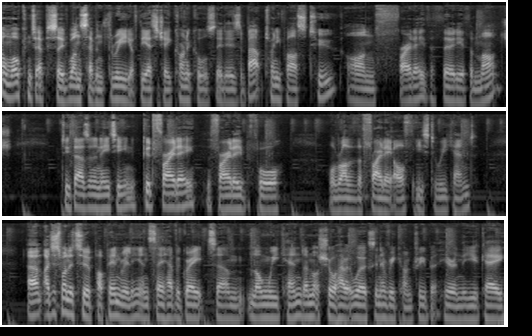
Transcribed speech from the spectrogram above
and welcome to episode 173 of the SJ Chronicles. It is about 20 past 2 on Friday, the 30th of March, 2018. Good Friday, the Friday before, or rather the Friday of Easter weekend. Um, I just wanted to pop in really and say have a great um, long weekend. I'm not sure how it works in every country, but here in the UK,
